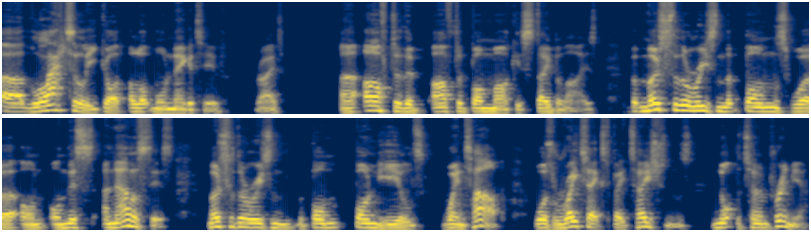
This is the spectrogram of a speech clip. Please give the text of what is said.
uh, latterly got a lot more negative, right? Uh, after the after bond market stabilized, but most of the reason that bonds were on on this analysis, most of the reason the bond bond yields went up was rate expectations, not the term premium.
